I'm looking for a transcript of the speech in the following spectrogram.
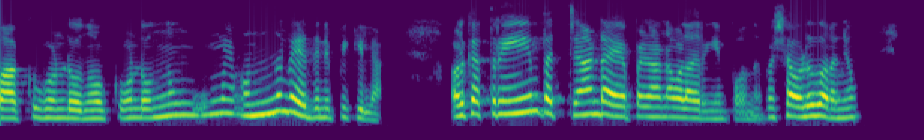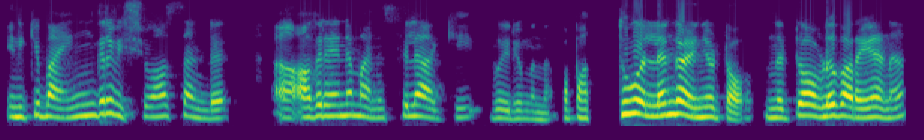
വാക്കുകൊണ്ടോ നോക്കുകൊണ്ടോ ഒന്നും ഒന്നും വേദനിപ്പിക്കില്ല. അവൾക്ക് അത്രയും പറ്റാണ്ടായപ്പോഴാണ് അവൾ ഇറങ്ങിപ്പോകുന്നത്. പക്ഷെ അവൾ പറഞ്ഞു എനിക്ക് ഭയങ്കര വിശ്വാസമുണ്ട്. അവരെന്നെ മനസ്സിലാക്കി വരുമെന്ന്. അപ്പൊ പത്തു കൊല്ലം കഴിഞ്ഞിട്ടോ എന്നിട്ടും അവൾ പറയാണ്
